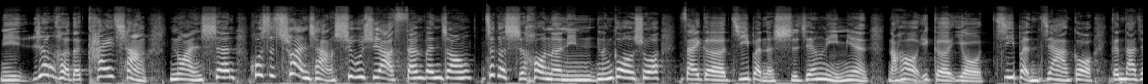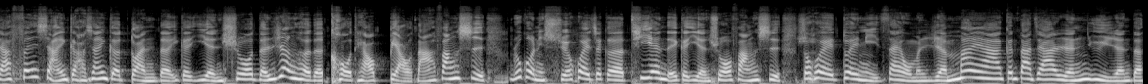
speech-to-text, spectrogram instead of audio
你任何的开场、暖身或是串场，需不需要三分钟？这个时候呢，你能够说在一个基本的时间里面，然后一个有基本架构，跟大家分享一个好像一个短的一个演说的任何的口条表达方式。如果你学会这个 T N 的一个演说方式，都会对你在我们人脉啊，跟大家人与人的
